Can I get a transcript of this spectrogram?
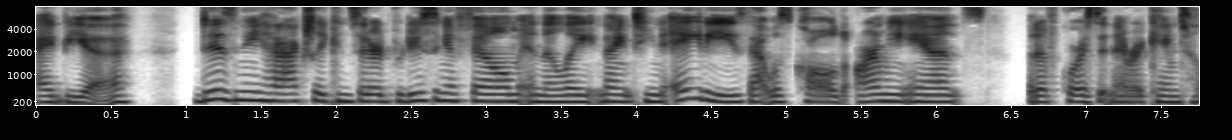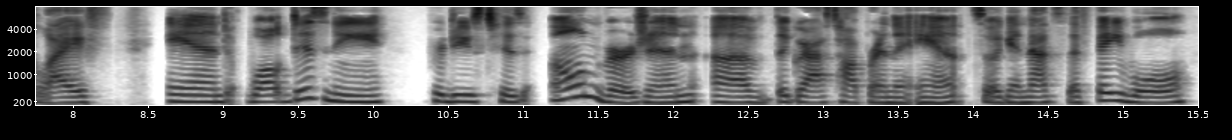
idea. Disney had actually considered producing a film in the late 1980s that was called Army Ants, but of course it never came to life. And Walt Disney produced his own version of the grasshopper and the ant. So again, that's the fable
